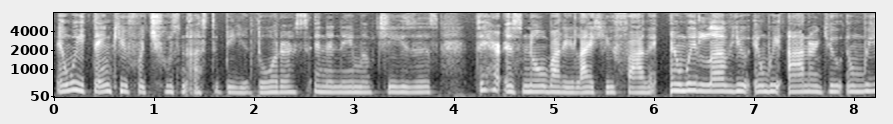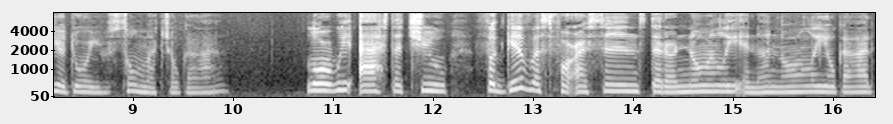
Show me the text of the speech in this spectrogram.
And we thank you for choosing us to be your daughters in the name of Jesus. There is nobody like you, Father. And we love you and we honor you and we adore you so much, oh God. Lord, we ask that you forgive us for our sins that are knowingly and unknowingly, oh God.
